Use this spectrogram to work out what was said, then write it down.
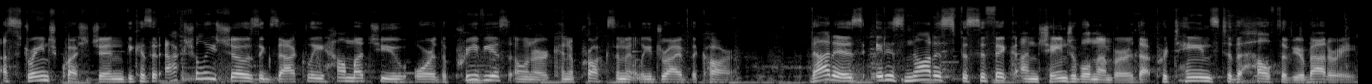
a strange question because it actually shows exactly how much you or the previous owner can approximately drive the car. That is, it is not a specific unchangeable number that pertains to the health of your battery.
